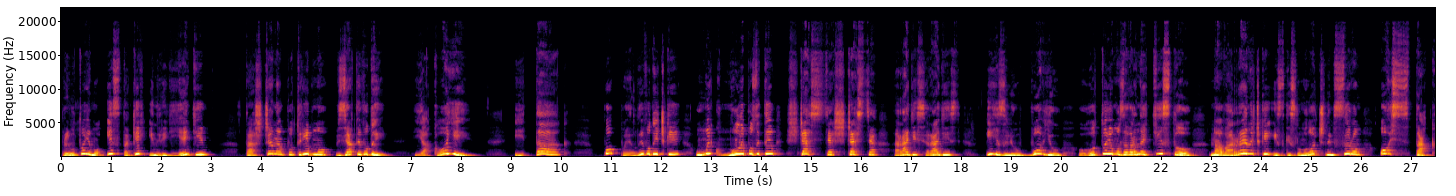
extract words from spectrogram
приготуємо із таких інгредієнтів. Та ще нам потрібно взяти води. Якої? І так, попили водички, умикнули позитив, щастя, щастя, радість, радість. І з любов'ю готуємо заварне тісто на варенички із кисломолочним сиром ось так.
